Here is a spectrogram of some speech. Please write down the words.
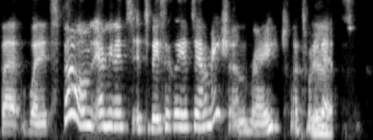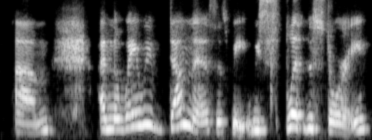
but when it's filmed i mean it's it's basically it's animation right? That's what Yeah. it is. Um and the way we've done this is we we split the story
